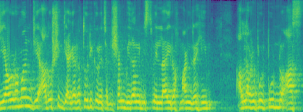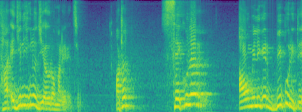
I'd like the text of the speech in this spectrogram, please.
জিয়াউর রহমান যে আদর্শিক জায়গাটা তৈরি করেছেন সংবিধান বিসমিল্লাহ রহমান রহিম, আল্লাহর উপর পূর্ণ আস্থা, এই জিনিসগুলো জিয়াউর রহমান এনেছেন। অর্থাৎ সেকুলার আওয়ামী লীগের বিপরীতে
